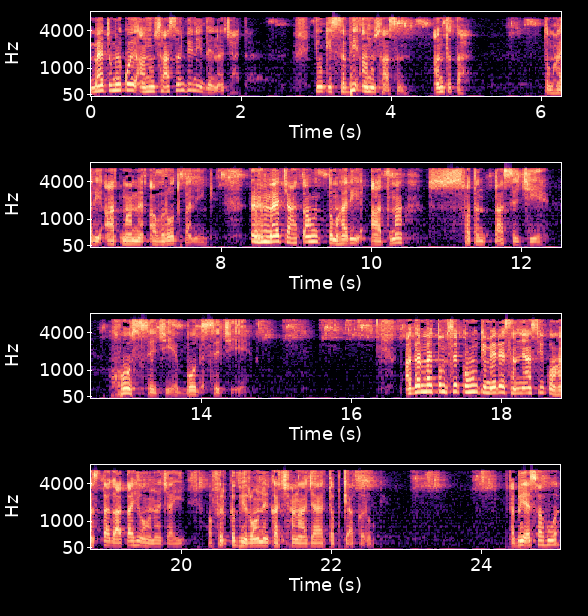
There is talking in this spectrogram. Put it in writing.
मैं तुम्हें कोई अनुशासन भी नहीं देना चाहता, क्योंकि सभी अनुशासन अंततः तुम्हारी आत्मा में अवरोध बनेंगे। मैं चाहता हूँ तुम्हारी आत्मा स्वतंत्रता से जिए, होश से जिए, बोध से जिए अगर मैं तुमसे कहूँ कि मेरे सन्यासी को हंसता गाता ही होना चाहिए, और फिर कभी रोने का क्षण आ जाए, तब क्या करोगे? अभी ऐसा हुआ?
